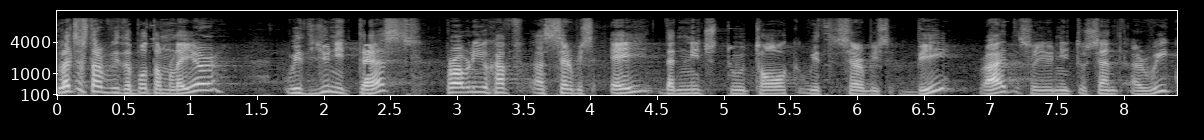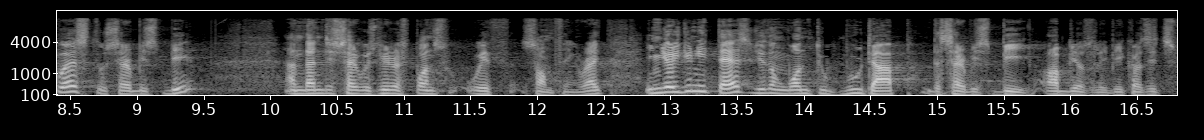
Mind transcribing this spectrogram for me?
Let's start with the bottom layer with unit tests, probably you have a service A that needs to talk with service B, right? So you need to send a request to service B, and then this service B responds with something, right? In your unit test, you don't want to boot up the service B, obviously, because it's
